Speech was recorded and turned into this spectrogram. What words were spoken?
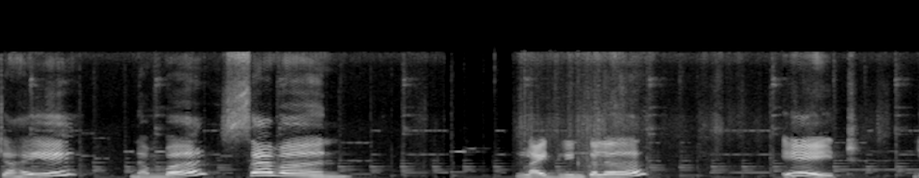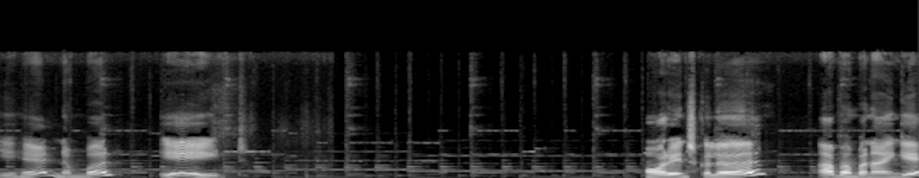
क्या है ये? Number seven light green colour eight ये है नंबर एट ऑरेंज कलर अब हम बनाएँगे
